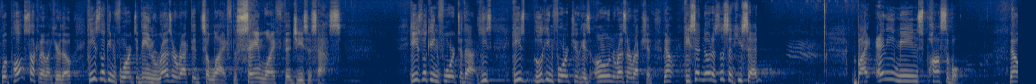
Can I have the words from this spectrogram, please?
What Paul's talking about here, though, he's looking forward to being resurrected to life, the same life that Jesus has. He's looking forward to that. He's, he's looking forward to his own resurrection. Now, he said, notice, listen, he said, by any means possible. Now,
